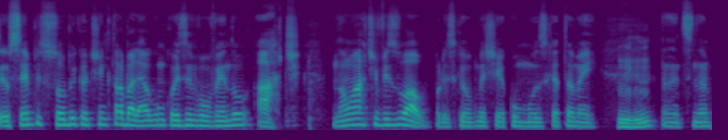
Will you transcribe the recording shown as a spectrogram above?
eu sempre soube que eu tinha que trabalhar alguma coisa envolvendo arte. Não arte visual, por isso que eu mexia com música também, uhum. antes, né?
